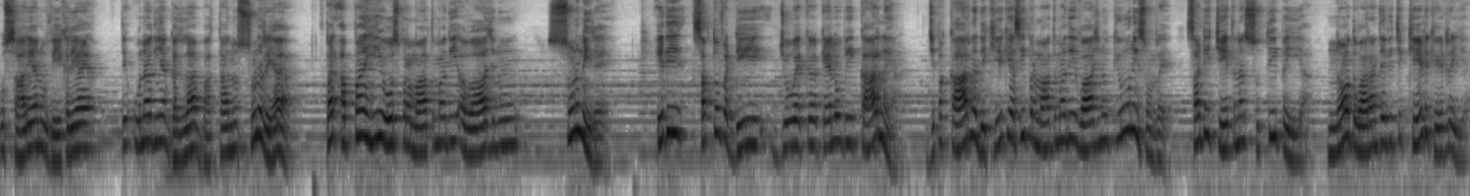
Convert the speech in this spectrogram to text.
ਉਹ ਸਾਰਿਆਂ ਨੂੰ ਵੇਖ ਰਿਹਾ ਆ ਤੇ ਉਹਨਾਂ ਦੀਆਂ ਗੱਲਾਂ ਬਾਤਾਂ ਨੂੰ ਸੁਣ ਰਿਹਾ ਆ। ਪਰ ਆਪਾਂ ਹੀ ਉਸ ਪਰਮਾਤਮਾ ਦੀ ਆਵਾਜ਼ ਨੂੰ ਸੁਣ ਨਹੀਂ ਰਹੇ। ਇਹਦੀ ਸਭ ਤੋਂ ਵੱਡੀ ਜੋ ਇੱਕ ਕਹਿ ਲਓ ਵੀ ਕਾਰਨ ਆ, ਜੇ ਆਪਾਂ ਕਾਰਨ ਦੇਖੀਏ ਕਿ ਅਸੀਂ ਪਰਮਾਤਮਾ ਦੀ ਆਵਾਜ਼ ਨੂੰ ਕਿਉਂ ਨਹੀਂ ਸੁਣ ਰਹੇ, ਸਾਡੀ ਚੇਤਨਾ ਸੁੱਤੀ ਪਈ ਆ। ਨੌ ਦੁਆਰਾਂ ਦੇ ਵਿੱਚ ਖੇਡ ਖੇਡ ਰਹੀ ਹੈ।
